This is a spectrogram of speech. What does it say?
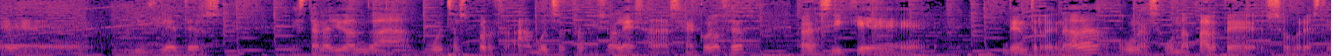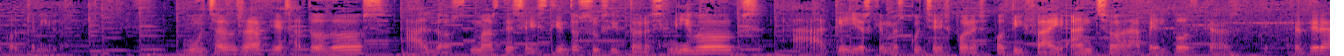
eh, newsletters están ayudando a, muchas a muchos profesionales a darse a conocer. Así que dentro de nada, una segunda parte sobre este contenido. Muchas gracias a todos, a los más de 600 suscriptores en Evox, a aquellos que me escucháis por Spotify, Anchor, Apple Podcast, etc.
